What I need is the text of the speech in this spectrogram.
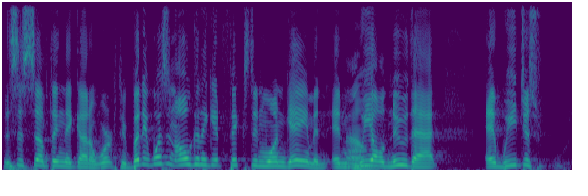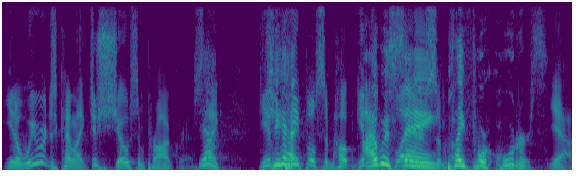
this is something they got to work through. But it wasn't all going to get fixed in one game, and and No. we all knew that, and we just you know we were just kind of like just show some progress, Yeah. like give Yeah. people some hope. Give I the was players saying some play hope. four quarters. Yeah.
